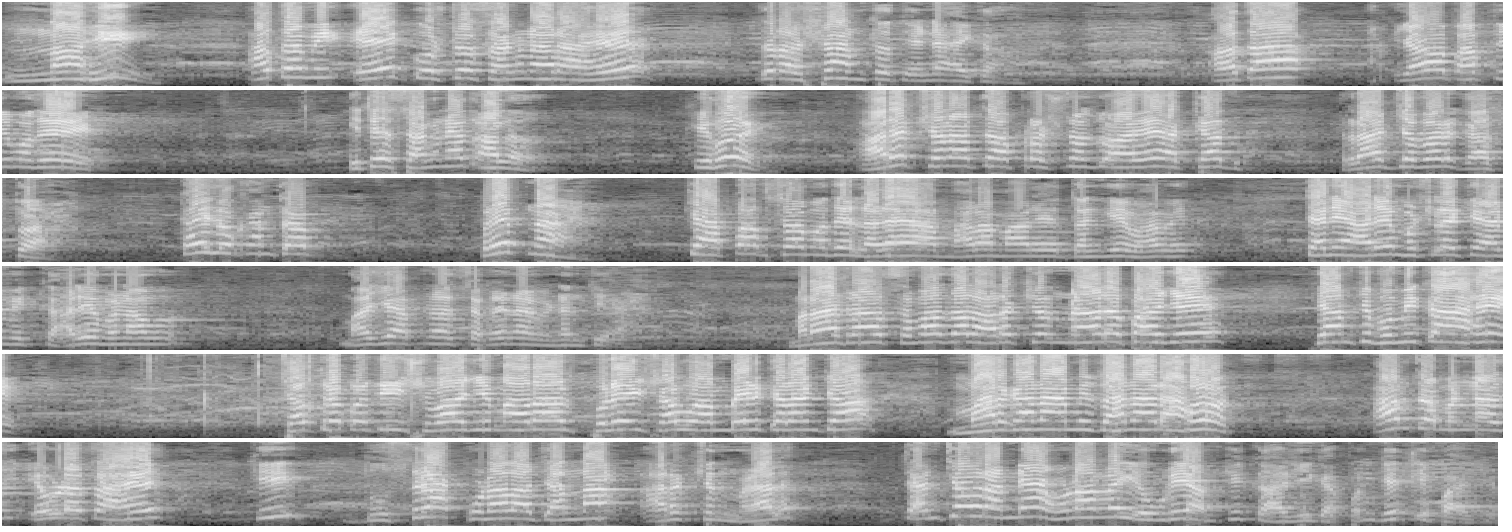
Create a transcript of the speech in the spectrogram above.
नाही. आता मी एक गोष्ट सांगणार आहे तर अशांततेने ऐका. आता या बाबतीमध्ये इथे सांगण्यात आलं की होय आरक्षणाचा प्रश्न जो आहे अख्ख्या राज्यभर गाजतोय. काही लोकांचा प्रयत्न आहे. की आपापसामध्ये लढाया मारामारे दंगे व्हावे त्याने आरे म्हटलं की आम्ही कार्य म्हणावं. माझी आपल्या सगळ्यांना विनंती आहे. मराठा समाजाला आरक्षण मिळालं पाहिजे ही आमची भूमिका आहे. छत्रपती शिवाजी महाराज फुले शाहू आंबेडकरांच्या मार्गाने आम्ही जाणार आहोत. आमचं म्हणणं एवढंच आहे की दुसऱ्या कुणाला ज्यांना आरक्षण मिळालं त्यांच्यावर अन्याय होणार नाही एवढी आमची काळजी आपण घेतली पाहिजे.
